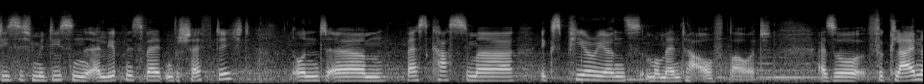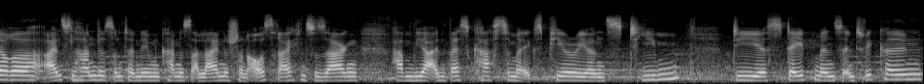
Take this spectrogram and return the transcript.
die sich mit diesen Erlebniswelten beschäftigt und ähm, Best Customer Experience Momente aufbaut. Also für kleinere Einzelhandelsunternehmen kann es alleine schon ausreichen zu sagen, haben wir ein Best Customer Experience Team, die Statements entwickeln,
